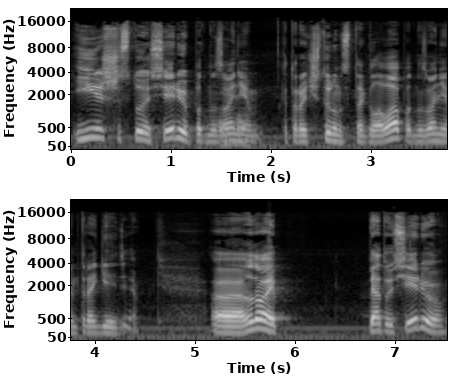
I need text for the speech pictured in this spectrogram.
И шестую серию под названием, которая 14 глава, под названием «Трагедия». Э, ну, давай пятую серию,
